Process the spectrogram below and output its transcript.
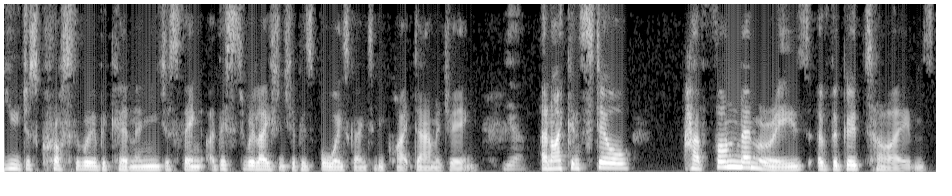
you just cross the Rubicon and you just think uh, this relationship is always going to be quite damaging. Yeah. And I can still have fond memories of the good times.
